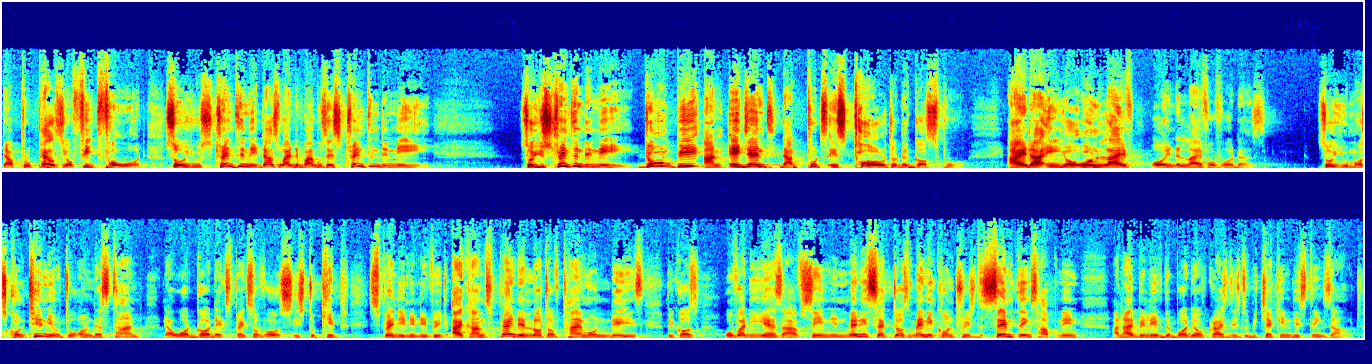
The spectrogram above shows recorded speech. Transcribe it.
that propels your feet forward. So you strengthen it. That's why the Bible says strengthen the knee. So you strengthen the knee. Don't be an agent that puts a stall to the gospel, either in your own life or in the life of others. So you must continue to understand that what God expects of us is to keep spending individual. I can spend a lot of time on this because over the years I have seen in many sectors, many countries, the same things happening, and I believe the body of Christ needs to be checking these things out.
